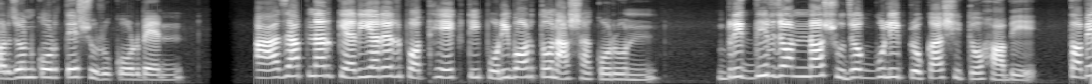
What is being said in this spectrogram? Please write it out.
অর্জন করতে শুরু করবেন। আজ আপনার ক্যারিয়ারের পথে একটি পরিবর্তন আশা করুন। বৃদ্ধির জন্য সুযোগগুলি প্রকাশিত হবে, তবে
